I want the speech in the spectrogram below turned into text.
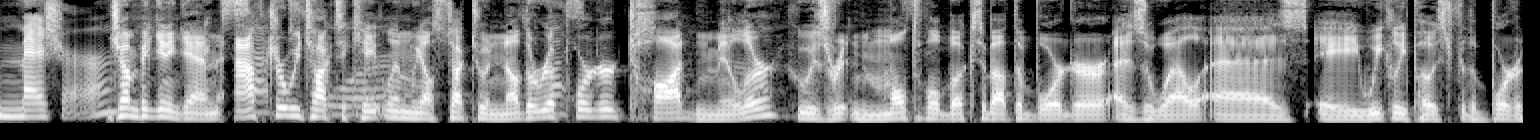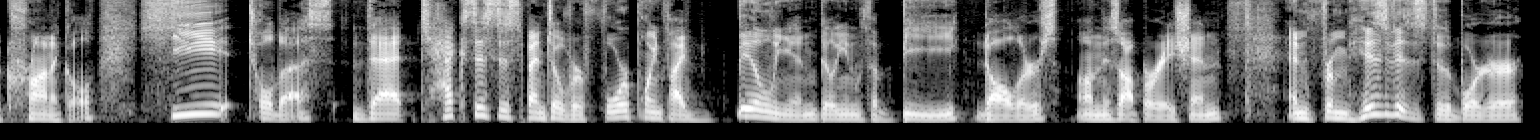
measure. Jumping in again, after we talked to Caitlin, we also talked to another reporter, Todd Miller, who has written multiple books about the border as well as a weekly post for the Border Chronicle. He told us that Texas has spent over 4.5 billion, billion with a B, dollars on this operation. And from his visits to the border,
